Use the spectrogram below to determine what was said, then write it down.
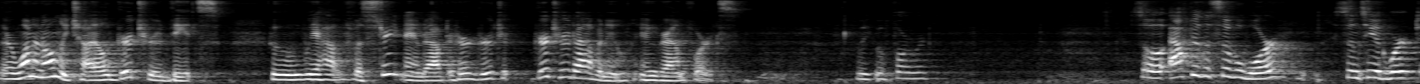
their one and only child, Gertrude Viets, who we have a street named after her, Gertrude, Gertrude Avenue in Grand Forks. Can we go forward? So after the Civil War, since he had worked,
